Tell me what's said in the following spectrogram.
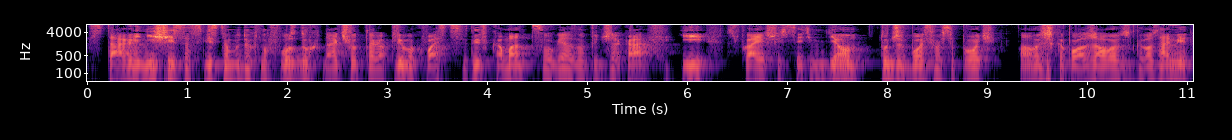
Старый нищий, со свистом выдохнув воздух, начал торопливо класть цветы в команд своего грязного пиджака и, справившись с этим делом, тут же бросился прочь. Малышка положала его с глазами,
